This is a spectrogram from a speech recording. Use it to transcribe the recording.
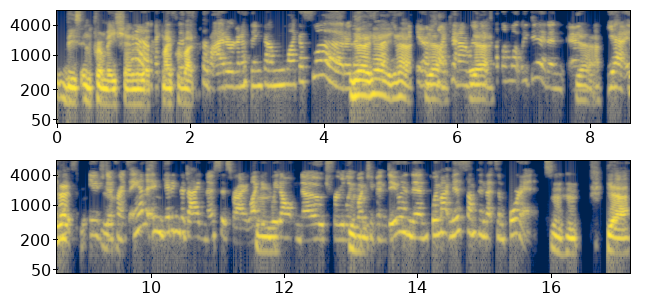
these information yeah, with like, my provider? provider gonna think I'm like a slut? Or yeah, yeah, yeah, yeah. Like, can I really yeah. tell them what we did? And, and yeah, yeah, it yeah. makes a huge difference. And in getting the diagnosis right, like mm-hmm. if we don't know truly mm-hmm. what you've been doing, then we might miss something that's important. Mm-hmm. Yeah,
